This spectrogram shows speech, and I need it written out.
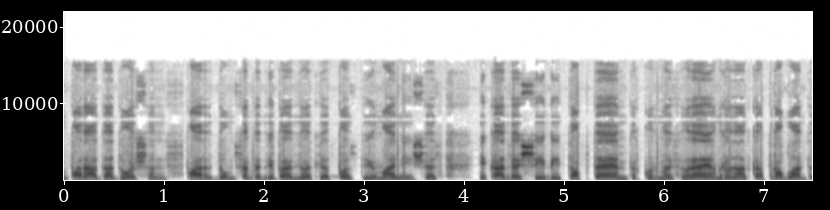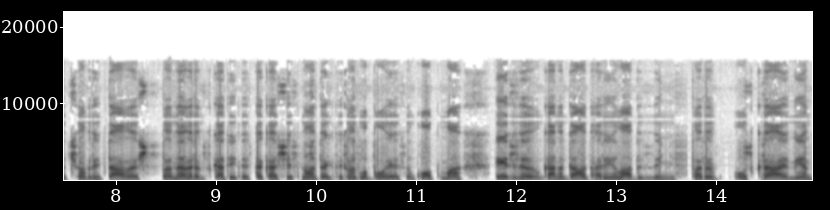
un parāda atdošanas pārdumi sabiedrībā ir ļoti, ļoti pozitīvi mainījušies. Ja kādreiz šī bija top tēma, par kuru mēs varējām runāt kā problēmu, tad šobrīd tā vairs to nevaram skatīties. Tā kā šis noteikti ir uzlabojies un kopumā ir gana daudz arī labas ziņas par uzkrājumiem.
